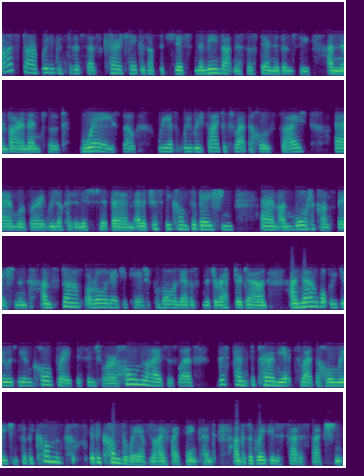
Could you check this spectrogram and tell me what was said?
our staff really consider themselves caretakers of the cliffs, and they mean that in a sustainability and an environmental way. So we have we recycle throughout the whole site. Um, we're very, we look at um, electricity conservation um, and water conservation, and, and staff are all educated from all levels, from the director down. And now what we do is we incorporate this into our home lives as well. This tends to permeate throughout the whole region, so it becomes it becomes a way of life, I think, and, and there's a great deal of satisfaction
